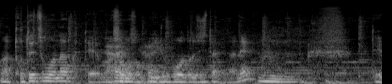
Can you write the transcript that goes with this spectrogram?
まあ、とてつもなくて、まあ、はいそもそもビルボード自体がね、うん。で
